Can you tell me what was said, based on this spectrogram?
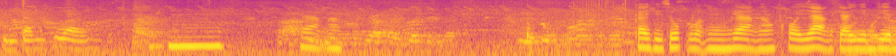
กินตำทั่ว อืมย่างอะใกล้สิสุกแล้วอืมย่างเอาคอยย่างใจเย็น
